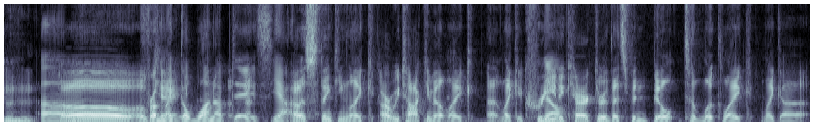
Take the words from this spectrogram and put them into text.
p-a-i oh, okay. Um, from like the one up days yeah I was thinking like, are we talking about like uh, like a create No. a character that's been built to look like like a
